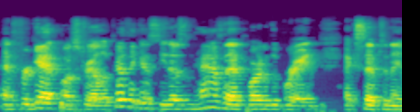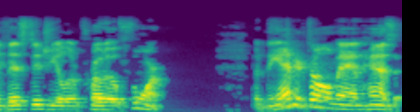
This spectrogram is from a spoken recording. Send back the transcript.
And forget Australopithecus, he doesn't have that part of the brain except in a vestigial or proto form. But Neanderthal man has it.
